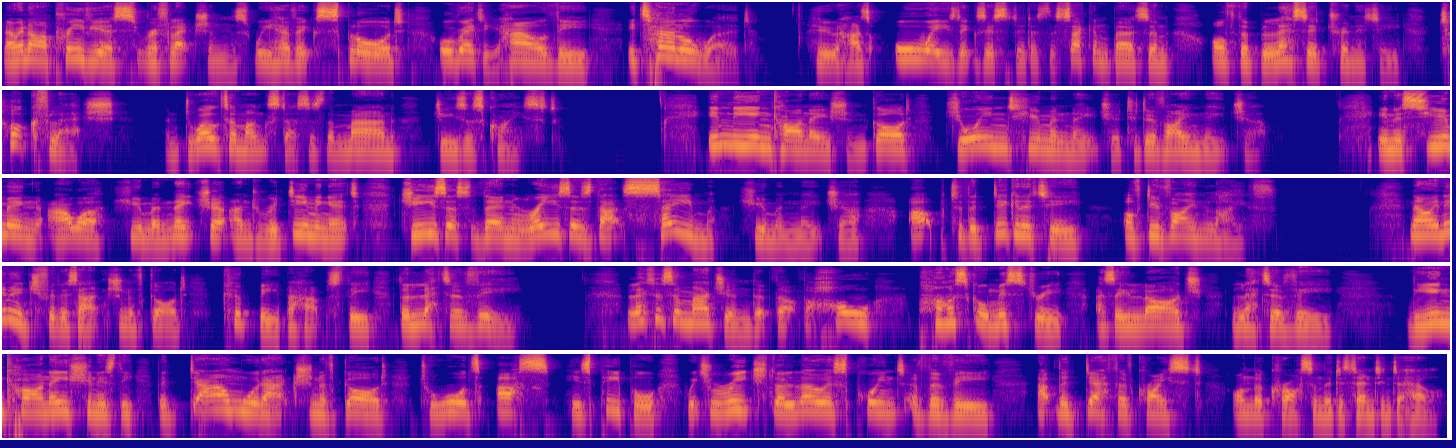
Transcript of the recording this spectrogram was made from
Now, in our previous reflections, we have explored already how the eternal Word, who has always existed as the second person of the Blessed Trinity, took flesh and dwelt amongst us as the man Jesus Christ. In the incarnation, God joined human nature to divine nature. In assuming our human nature and redeeming it, Jesus then raises that same human nature up to the dignity of divine life. Now, an image for this action of God could be perhaps the, the letter V. Let us imagine that the, the whole paschal mystery as a large letter V. The incarnation is the, the downward action of God towards us, his people, which reached the lowest point of the V at the death of Christ on the cross and the descent into hell.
